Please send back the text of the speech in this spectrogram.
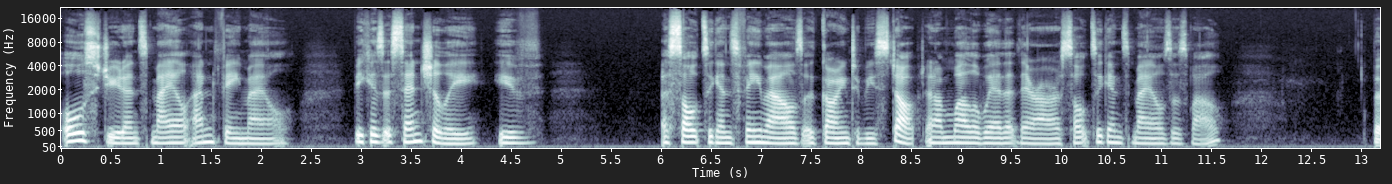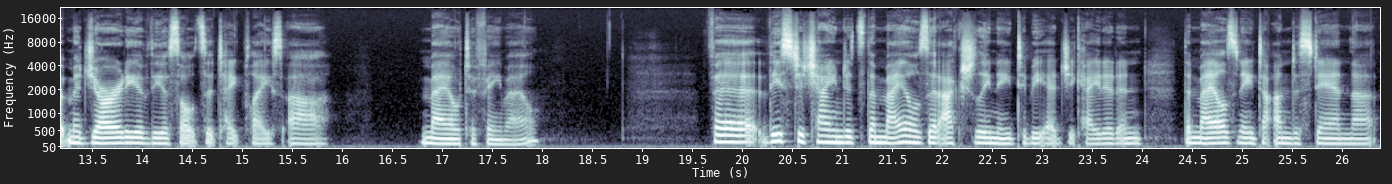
all students, male and female, because essentially, if assaults against females are going to be stopped, and I'm well aware that there are assaults against males as well, but majority of the assaults that take place are male to female. For this to change, it's the males that actually need to be educated, and the males need to understand that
